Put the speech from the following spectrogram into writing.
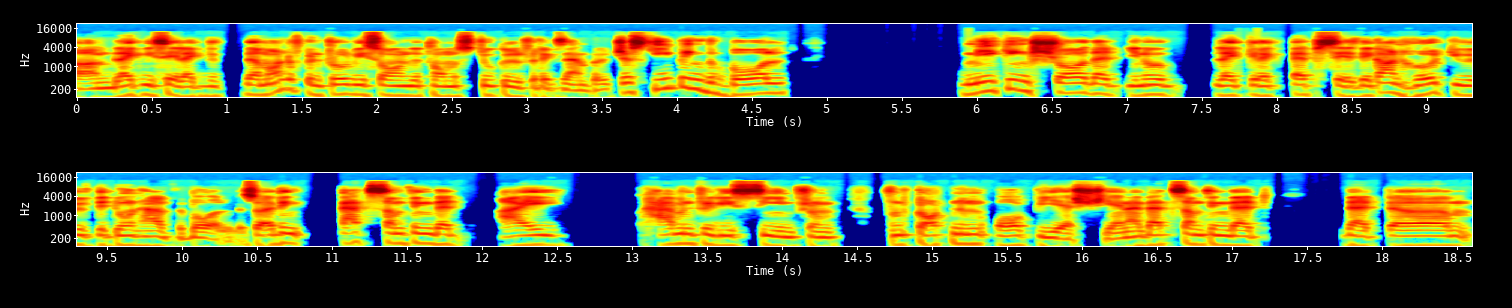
Um, like we say, like the, the amount of control we saw on the Thomas Tuchel, for example, just keeping the ball, making sure that, you know, like, like Pep says, they can't hurt you if they don't have the ball. So I think that's something that I haven't really seen from from Tottenham or PSG, and that's something that that um,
